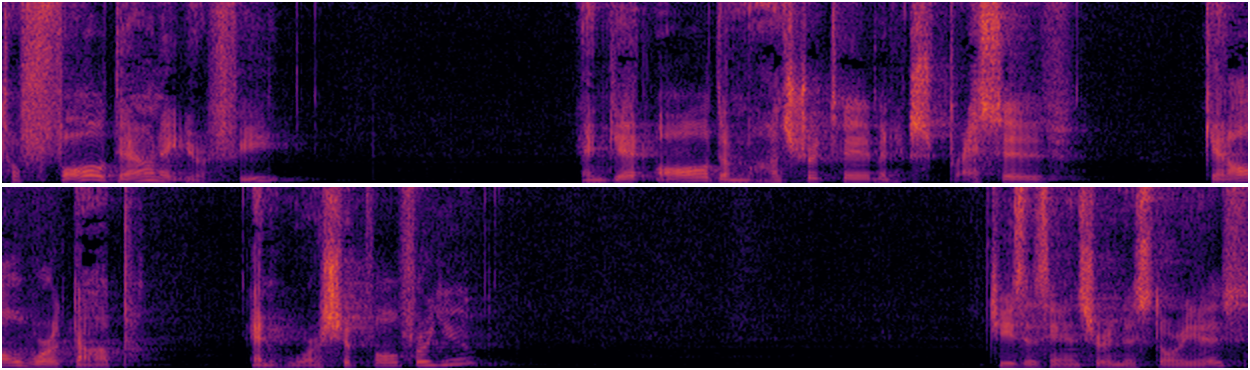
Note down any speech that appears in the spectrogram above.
to fall down at your feet and get all demonstrative and expressive, get all worked up and worshipful for you? Jesus' answer in this story is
